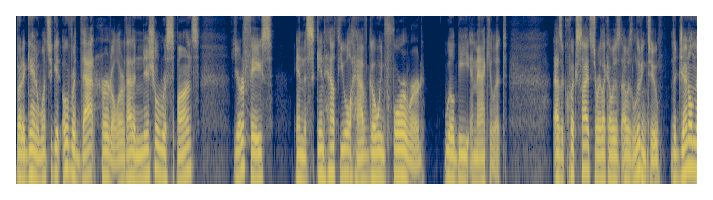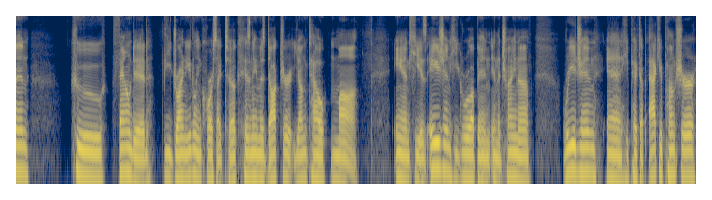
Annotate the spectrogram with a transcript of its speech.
But again, once you get over that hurdle or that initial response, your face and the skin health you will have going forward will be immaculate. As a quick side story, like I was I was alluding to, the gentleman who founded the dry needling course I took, his name is Dr. Yun-Tao Ma and he is Asian. He grew up in, in the China region and he picked up acupuncture,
